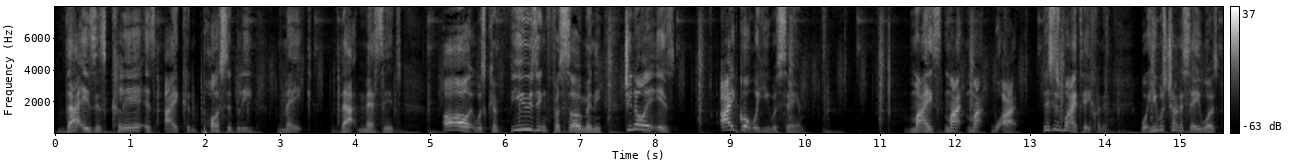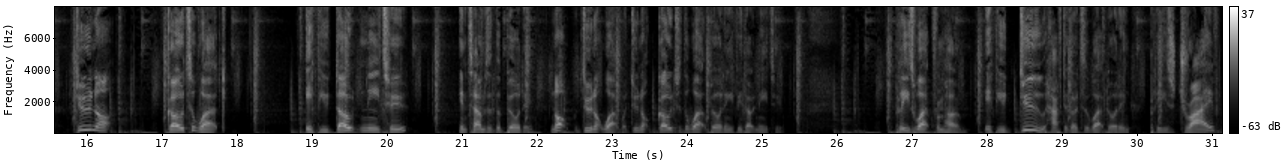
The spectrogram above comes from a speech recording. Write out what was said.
That is as clear as I can possibly make that message. Oh, it was confusing for so many. Do you know what it is? I got what he was saying. My my my all right. This is my take on it. What he was trying to say was do not go to work if you don't need to in terms of the building. Not do not work, but do not go to the work building if you don't need to. Please work from home. If you do have to go to the work building, please drive,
